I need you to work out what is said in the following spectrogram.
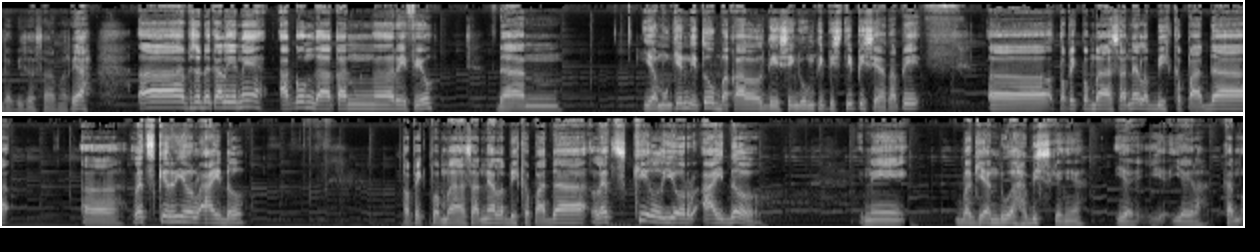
nggak bisa samar. Ya uh, episode kali ini aku nggak akan nge-review. Dan ya mungkin itu bakal disinggung tipis-tipis ya tapi uh, topik pembahasannya lebih kepada uh, let's kill your idol. Topik pembahasannya lebih kepada let's kill your idol. Ini bagian dua habis kayaknya iya iya lah kan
